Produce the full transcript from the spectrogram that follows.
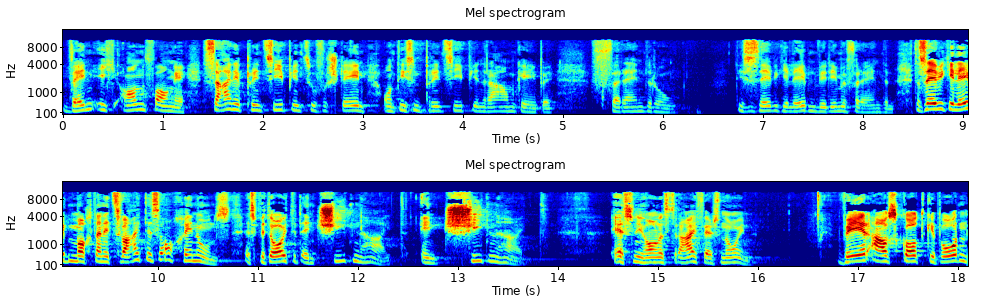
wenn ich anfange, seine Prinzipien zu verstehen und diesen Prinzipien Raum gebe. Veränderung. Dieses ewige Leben wird immer verändern. Das ewige Leben macht eine zweite Sache in uns. Es bedeutet Entschiedenheit. Entschiedenheit. 1. Johannes 3, Vers 9. Wer aus Gott geboren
